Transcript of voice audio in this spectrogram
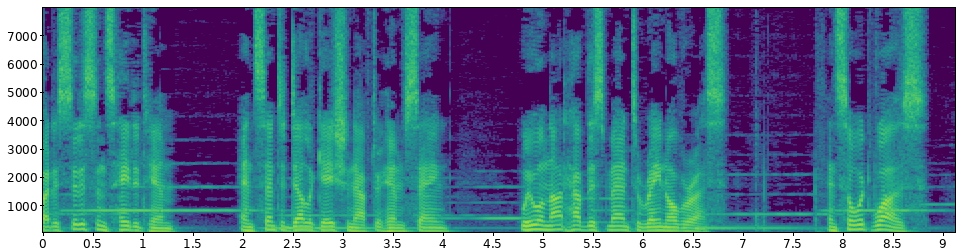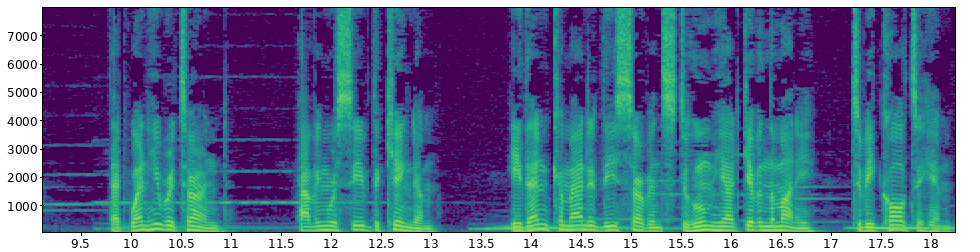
But his citizens hated him, and sent a delegation after him, saying, We will not have this man to reign over us. And so it was, that when he returned, having received the kingdom, he then commanded these servants to whom he had given the money to be called to him,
